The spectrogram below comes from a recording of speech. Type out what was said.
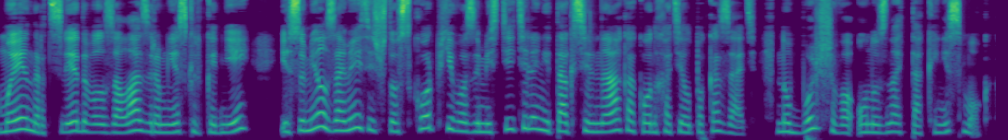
Мейнард следовал за Лазаром несколько дней и сумел заметить, что скорбь его заместителя не так сильна, как он хотел показать, но большего он узнать так и не смог.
